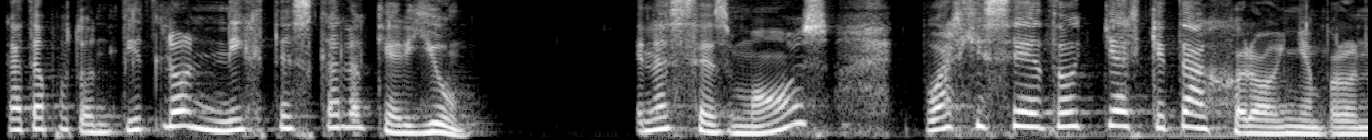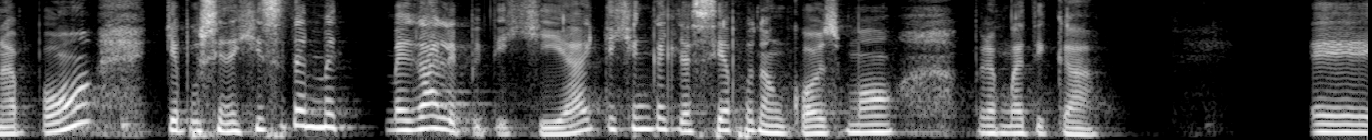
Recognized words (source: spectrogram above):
κάτω από τον τίτλο «Νύχτες καλοκαιριού» ένας θεσμός που άρχισε εδώ και αρκετά χρόνια μπορώ να πω και που συνεχίζεται με μεγάλη επιτυχία και έχει εγκαλιαστεί από τον κόσμο πραγματικά. Ε,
